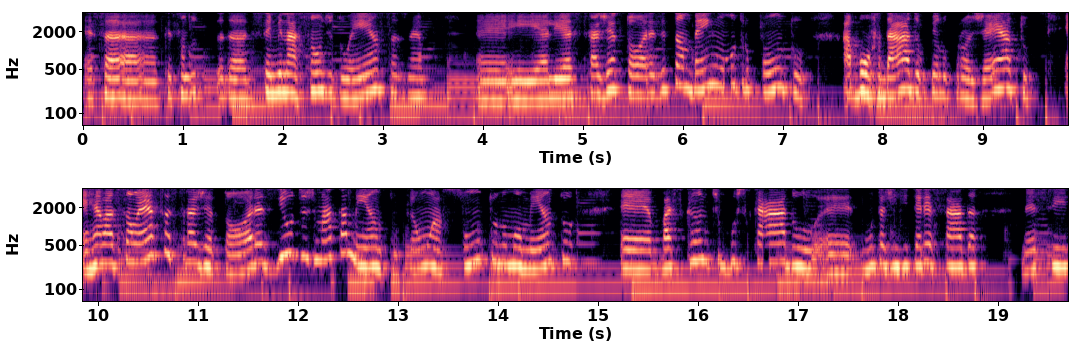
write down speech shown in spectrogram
essa questão do, da disseminação de doenças, né? É, e ali as trajetórias. E também um outro ponto abordado pelo projeto é em relação a essas trajetórias e o desmatamento, que é um assunto no momento é, bastante buscado, é, muita gente interessada nesse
